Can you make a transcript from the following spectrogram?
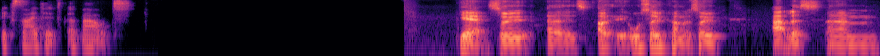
excited about? Yeah, so uh, uh also kind of so Atlas um,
